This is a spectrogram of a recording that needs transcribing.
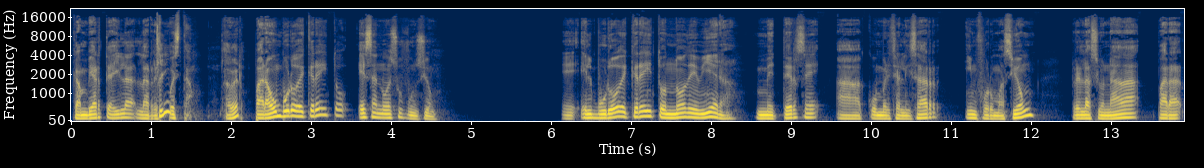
cambiarte ahí la, la Sí. respuesta. A ver. Para un buro de crédito, esa no es su función. Eh, el buro de crédito no debiera meterse a comercializar información relacionada para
